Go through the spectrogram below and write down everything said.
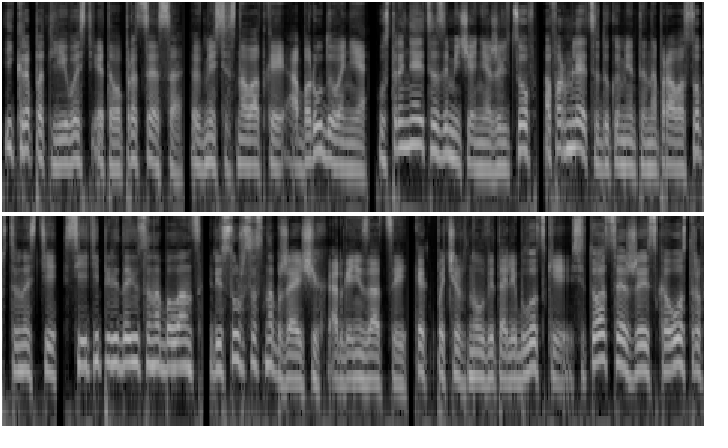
и кропотливость этого процесса. Вместе с наладкой оборудования устраняется замечание жильцов, оформляются документы на право собственности, сети передаются на баланс ресурсоснабжающих организаций. Как подчеркнул Виталий Блоцкий, ситуация ЖСК «Остров»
